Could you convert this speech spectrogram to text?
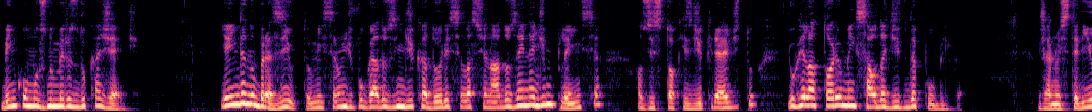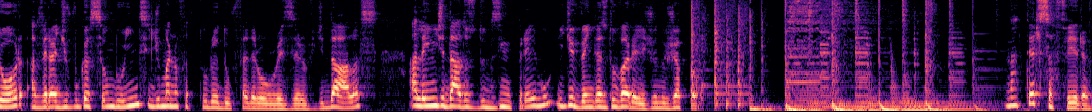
bem como os números do CAGED. E ainda no Brasil, também serão divulgados indicadores relacionados à inadimplência, aos estoques de crédito e o relatório mensal da dívida pública. Já no exterior, haverá divulgação do índice de manufatura do Federal Reserve de Dallas, além de dados do desemprego e de vendas do varejo no Japão. Na terça-feira,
